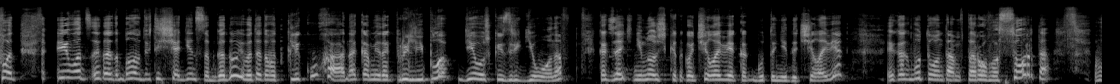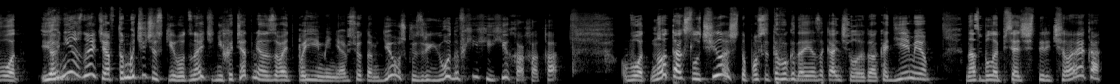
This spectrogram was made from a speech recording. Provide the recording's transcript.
вот, и вот это было в 2011 году, и вот эта вот кликуха, она ко мне так прилипла, девушка из регионов, как, знаете, немножечко такой человек, как будто недочеловек, и как будто он там второго сорта, вот. И они, знаете, автоматически, вот, знаете, не хотят меня называть по имени, а все там девушка из регионов, хи-хи-хи, ха-ха-ха. Вот. Но так случилось, что после того, когда я заканчивала эту академию, нас было 54 человека,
